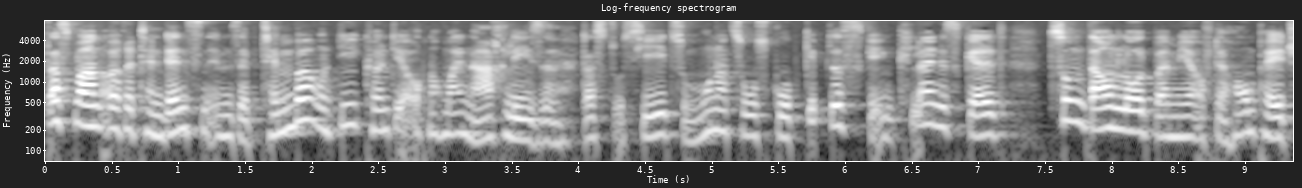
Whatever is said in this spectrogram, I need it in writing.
Das waren eure Tendenzen im September und die könnt ihr auch nochmal nachlesen. Das Dossier zum Monatshoroskop gibt es gegen kleines Geld zum Download bei mir auf der Homepage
